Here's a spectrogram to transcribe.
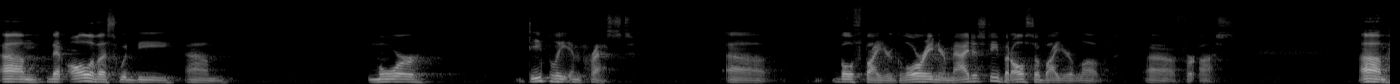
um, that all of us would be um, more deeply impressed uh, both by your glory and your majesty, but also by your love uh, for us. Um,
